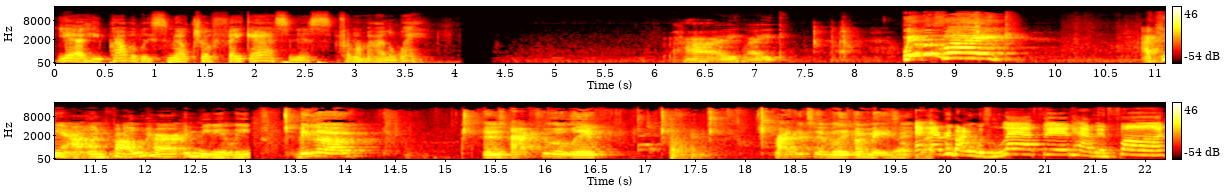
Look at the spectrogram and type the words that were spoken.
Yeah, he probably smelt your fake assness from a mile away. hi, like we was like I can't I unfollowed her immediately. Beloved is absolutely positively amazing. And everybody was laughing, having fun.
